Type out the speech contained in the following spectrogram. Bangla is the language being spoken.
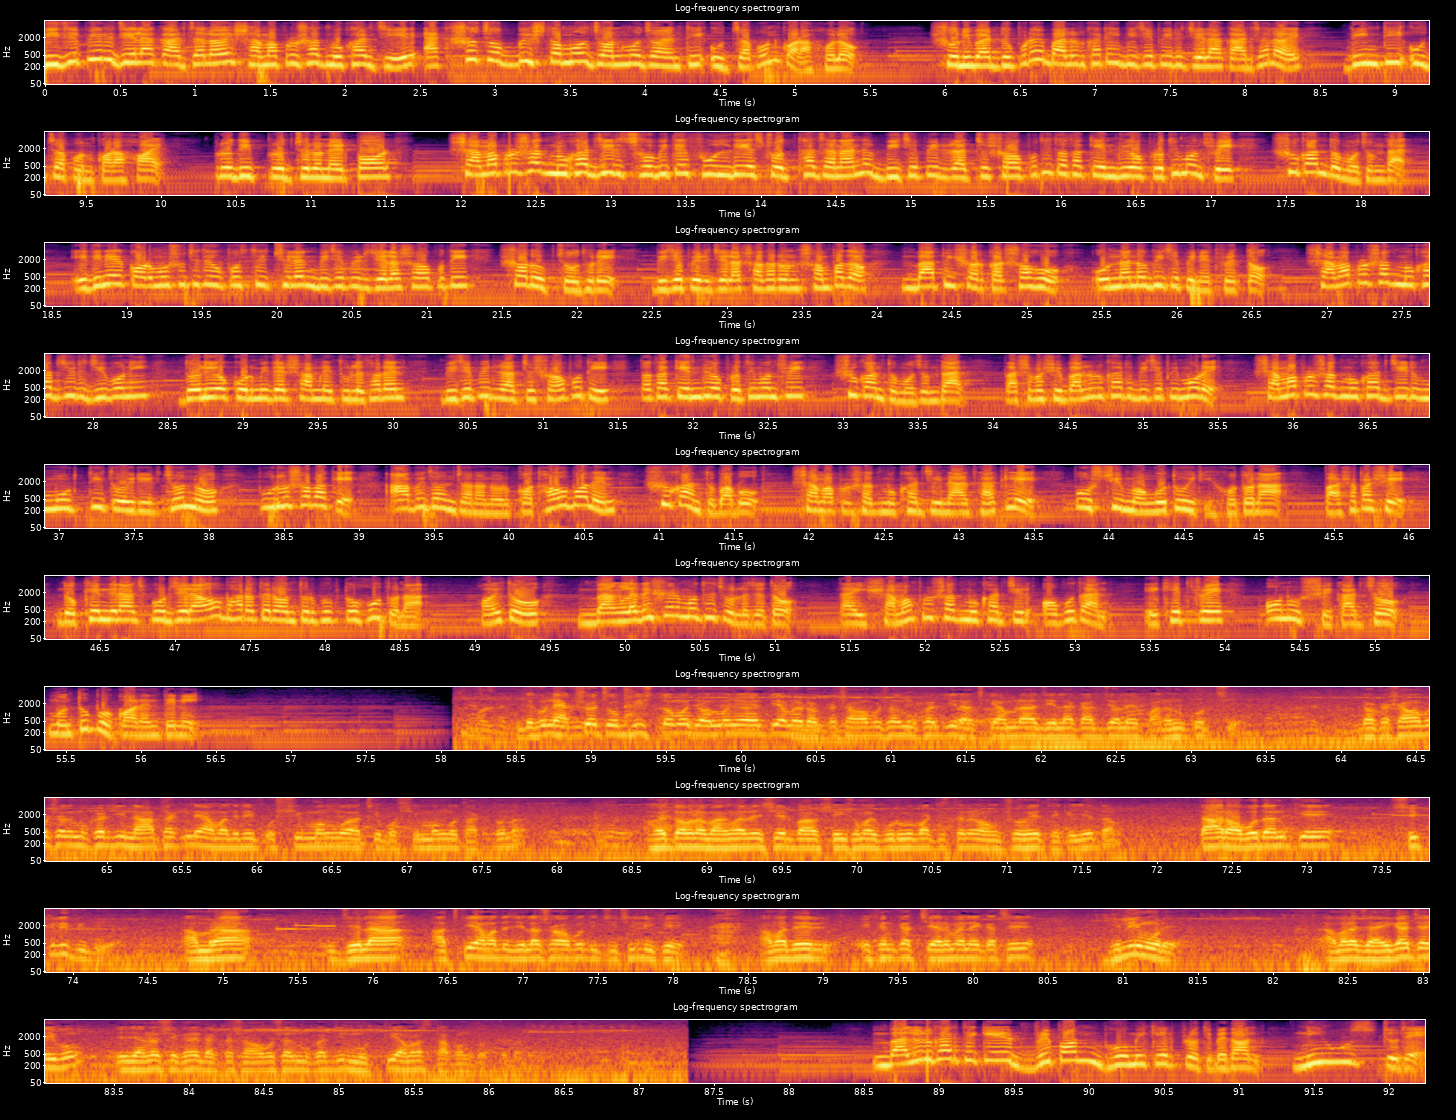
বিজেপির জেলা কার্যালয়ে শ্যামাপ্রসাদ মুখার্জির একশো চব্বিশতম জন্ম জয়ন্তী উদযাপন করা হল। শনিবার দুপুরে বালুরঘাটে বিজেপির জেলা কার্যালয়ে দিনটি উদযাপন করা হয়। প্রদীপ প্রজ্বলনের পর শ্যামাপ্রসাদ মুখার্জির ছবিতে ফুল দিয়ে শ্রদ্ধা জানান বিজেপির রাজ্য সভাপতি তথা কেন্দ্রীয় প্রতিমন্ত্রী সুকান্ত মজুমদার। এদিনের কর্মসূচিতে উপস্থিত ছিলেন বিজেপির জেলা সভাপতি স্বরূপ চৌধুরী, বিজেপির জেলা সাধারণ সম্পাদক বাপি সরকার সহ অন্যান্য বিজেপি নেতৃত্ব। শ্যামাপ্রসাদ মুখার্জির জীবনী দলীয় কর্মীদের সামনে তুলে ধরেন বিজেপির রাজ্য সভাপতি তথা কেন্দ্রীয় প্রতিমন্ত্রী সুকান্ত মজুমদার। পাশাপাশি বালুরঘাট বিজেপি মোড়ে শ্যামাপ্রসাদ মুখার্জির মূর্তি তৈরির জন্য পুরসভাকে আবেদন জানানোর কথাও বলেন সুকান্ত বাবু শ্যামাপ্রসাদ মুখার্জি না থাকলে পশ্চিমবঙ্গ তৈরি হতো না। পাশাপাশি দক্ষিণ দিনাজপুর জেলাও ভারতের অন্তর্ভুক্ত হতো না। হয়তো বাংলাদেশের মধ্যে চলে যেত। তাই শ্যামাপ্রসাদ মুখার্জির অবদান এক্ষেত্রে অনস্বীকার্য মন্তব্য করেন তিনি। দেখুন, একশো চব্বিশতম জন্মজয়ন্তী আমরা ডক্টর শ্যামাপ্রসাদ মুখার্জির। আজকে আমরা জেলা কার্যালয়ে পালন করছি। ডক্টর শ্যামাপ্রসাদ মুখার্জি না থাকলে আমাদের এই পশ্চিমবঙ্গ, আজকে পশ্চিমবঙ্গ থাকতো না। হয়তো আমরা বাংলাদেশের বা সেই সময় পূর্ব পাকিস্তানের অংশ হয়ে থেকে যেতাম। তার অবদানকে স্বীকৃতি দিয়ে আমরা জেলা আজকে আমাদের জেলা সভাপতি চিঠি লিখে আমাদের এখানকার চেয়ারম্যানের কাছে হিলি মোড়ে আমরা জায়গা চাইব যে যেন সেখানে ডাক্তার শ্যামাপ্রসাদ মুখার্জির মূর্তি আমরা স্থাপন করতে পারি। বালুরঘাট থেকে রিপন ভৌমিকের প্রতিবেদন, নিউজ টুডে।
